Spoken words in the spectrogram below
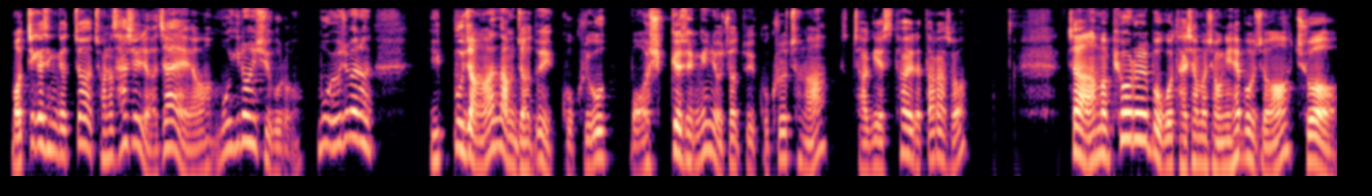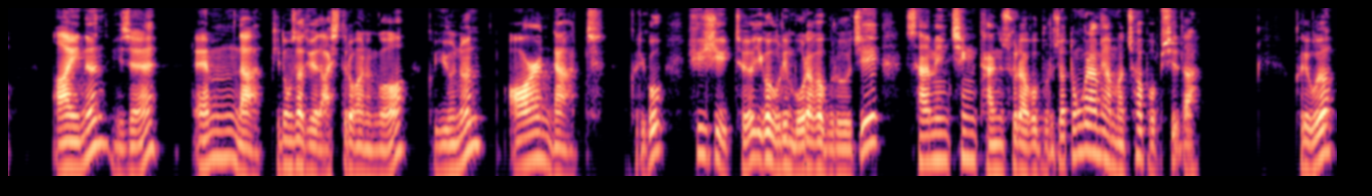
멋지게 생겼죠? 저는 사실 여자예요. 뭐 이런 식으로. 뭐 요즘에는 이쁘장한 남자도 있고, 그리고 멋있게 생긴 여자도 있고, 그렇잖아. 자기의 스타일에 따라서. 자, 한번 표를 보고 다시 한번 정리해 보죠. 주어 I는 이제 am not 비동사 뒤에 not이 들어가는 거. 그 you는 are not. 그리고 he, she, it 이걸 우린 뭐라고 부르지? 3인칭 단수라고 부르죠. 동그라미 한번 쳐 봅시다. 그리고요.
